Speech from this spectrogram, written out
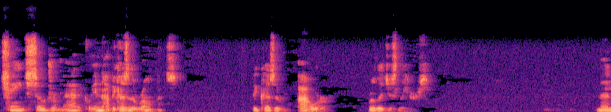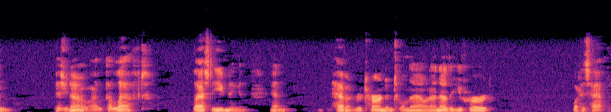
changed so dramatically, and not because of the Romans, because of our religious leaders. And then, as you know, I, I left last evening and, and haven't returned until now, and I know that you've heard what has happened.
